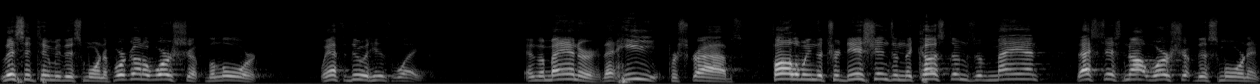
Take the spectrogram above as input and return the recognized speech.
Listen to me this morning. If we're going to worship the Lord, we have to do it His way, in the manner that He prescribes, following the traditions and the customs of man. That's just not worship this morning.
